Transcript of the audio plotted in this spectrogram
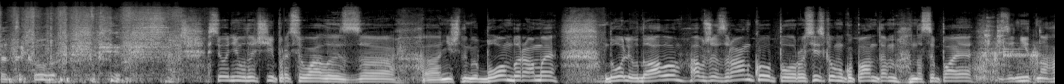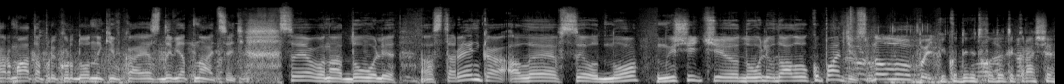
по такого. Сьогодні вночі працювали з е, нічними бомберами. Доволі вдало. А вже зранку по російським окупантам насипає зенітна гармата прикордонників КС-19. Це вона доволі е, старенька, але все одно нищить е, доволі вдало окупантів. І куди відходити краще?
